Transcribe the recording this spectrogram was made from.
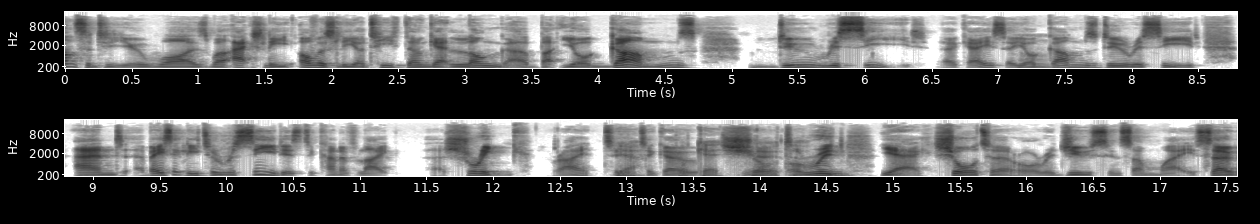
answer to you was, well, actually, obviously, your teeth don't get longer, but your gums do recede. Okay, so your Mm. gums do recede, and basically, to recede is to kind of like uh, shrink, right? To Yeah, to go get you know, shorter. or re- Mm. yeah, shorter or reduce in some way. So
